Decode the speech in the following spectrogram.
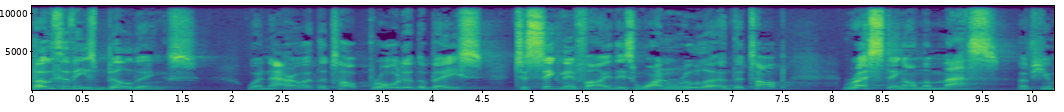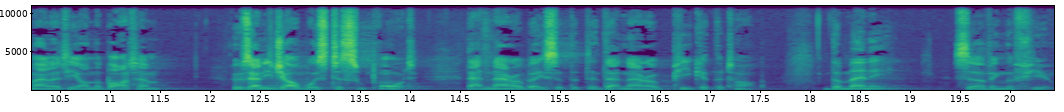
Both of these buildings were narrow at the top, broad at the base, to signify this one ruler at the top, resting on the mass of humanity on the bottom, whose only job was to support that narrow base at the, that narrow peak at the top. The many serving the few.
